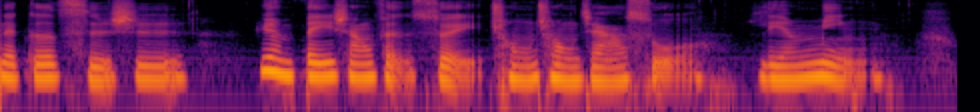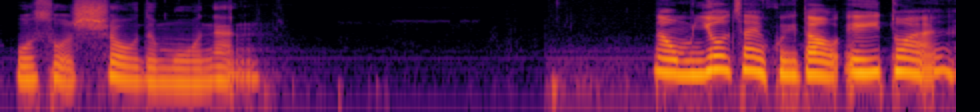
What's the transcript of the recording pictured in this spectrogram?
的歌词是：愿悲伤粉碎，重重枷锁，怜悯我所受的磨难。那我们又再回到 A 段。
